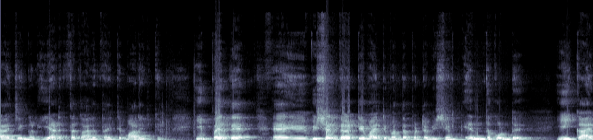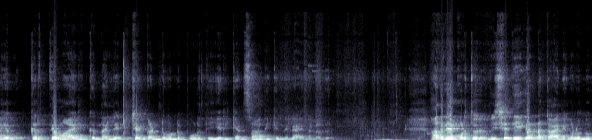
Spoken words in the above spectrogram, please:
രാജ്യങ്ങൾ ഈ അടുത്ത കാലത്തായിട്ട് മാറിയിരിക്കുന്നു. ഇപ്പോഴത്തെ വിഷൻ തേർട്ടിയുമായിട്ട് ബന്ധപ്പെട്ട വിഷയം എന്തുകൊണ്ട് ഈ കാര്യം കൃത്യമായിരിക്കുന്ന ലക്ഷ്യം കണ്ടുകൊണ്ട് പൂർത്തീകരിക്കാൻ സാധിക്കുന്നില്ല എന്നുള്ളത്? അതിനെക്കുറിച്ച് ഒരു വിശദീകരണ കാര്യങ്ങളൊന്നും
